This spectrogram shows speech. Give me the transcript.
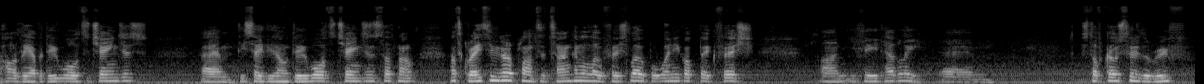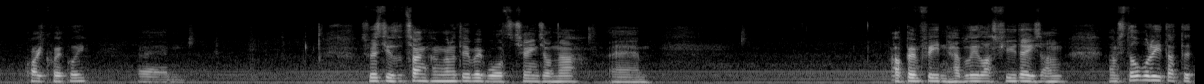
hardly ever do water changes um, they say they don't do water change and stuff. Now that's great if you've got a planted tank and a low fish load but when you've got big fish and you feed heavily um, stuff goes through the roof quite quickly. Um, so here's the other tank. I'm going to do a big water change on that. Um, I've been feeding heavily the last few days and I'm still worried that the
